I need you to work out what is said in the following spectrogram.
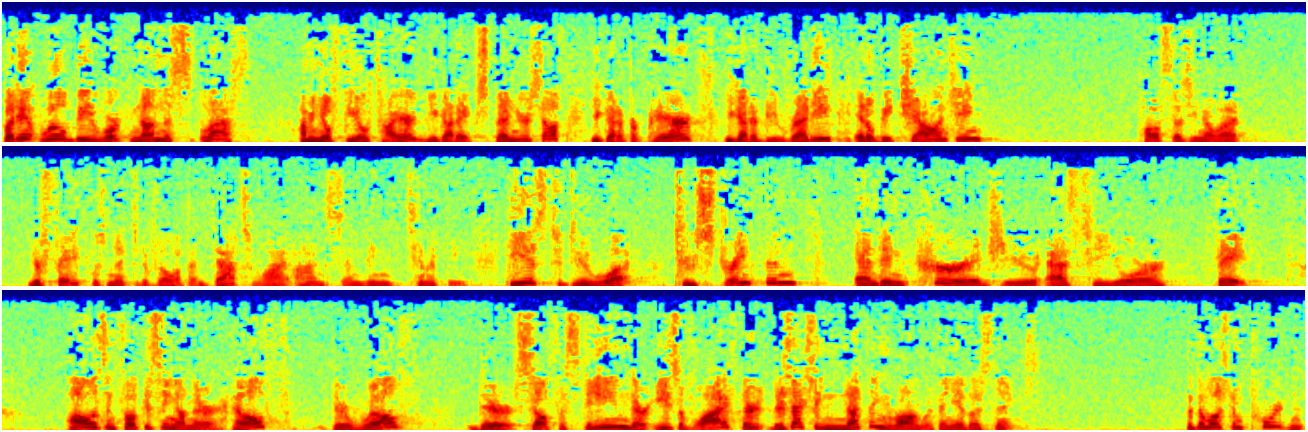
but it will be work nonetheless. I mean, you'll feel tired. You got to expend yourself. You got to prepare. You got to be ready. It'll be challenging. Paul says, you know what? Your faith was meant to develop, and that's why I'm sending Timothy. He is to do what? To strengthen and encourage you as to your faith. Paul isn't focusing on their health, their wealth, their self esteem, their ease of life. There, there's actually nothing wrong with any of those things. But the most important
